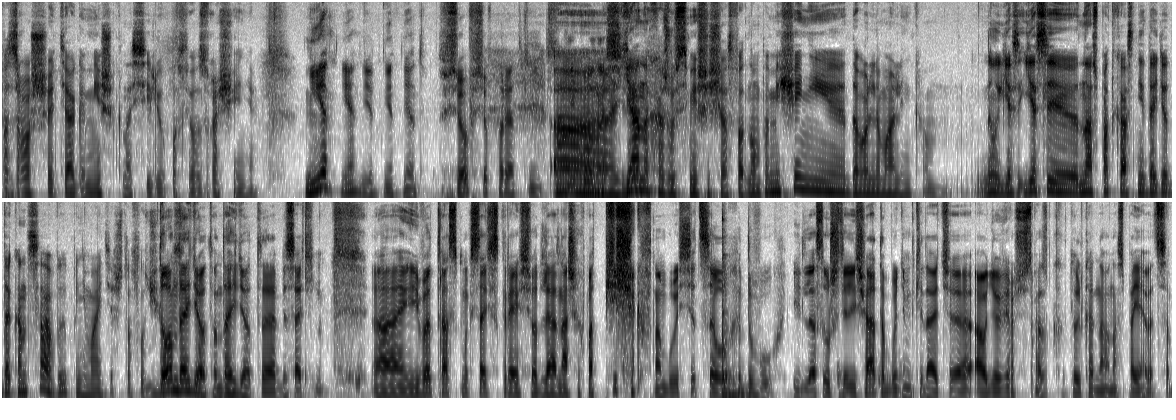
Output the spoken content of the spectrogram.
возросшая тяга Миши к насилию после возвращения. Нет, нет, нет, нет, нет. Все, все в порядке. Ник- А. Я нахожусь с Мишей сейчас в одном помещении, довольно маленьком. Ну, если, если наш подкаст не дойдет до конца, вы понимаете, что случилось. Да он дойдет, он дойдет э, обязательно. А, И в этот раз мы, кстати, скорее всего, для наших подписчиков на Бусте целых двух. И для слушателей чата будем кидать э, аудиоверсию сразу, как только она у нас появится,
